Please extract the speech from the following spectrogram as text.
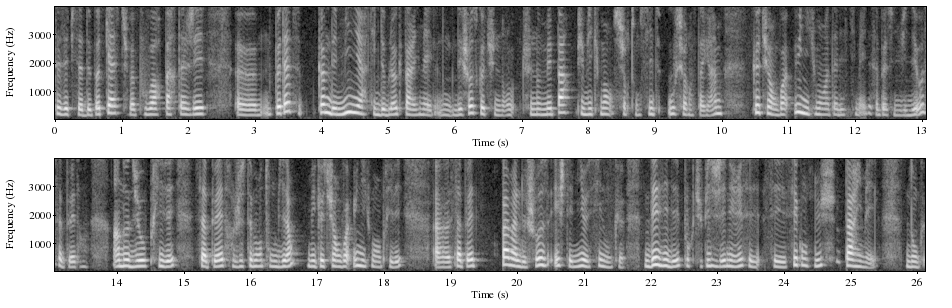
tes épisodes de podcast, tu vas pouvoir partager euh, peut-être comme des mini-articles de blog par email. Donc des choses que tu ne mets pas publiquement sur ton site ou sur Instagram, que tu envoies uniquement à ta liste email. Ça peut être une vidéo, ça peut être un audio privé, ça peut être justement ton bilan, mais que tu envoies uniquement en privé. Euh, ça peut être pas mal de choses et je t'ai mis aussi donc euh, des idées pour que tu puisses générer ces, contenus par email. Donc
